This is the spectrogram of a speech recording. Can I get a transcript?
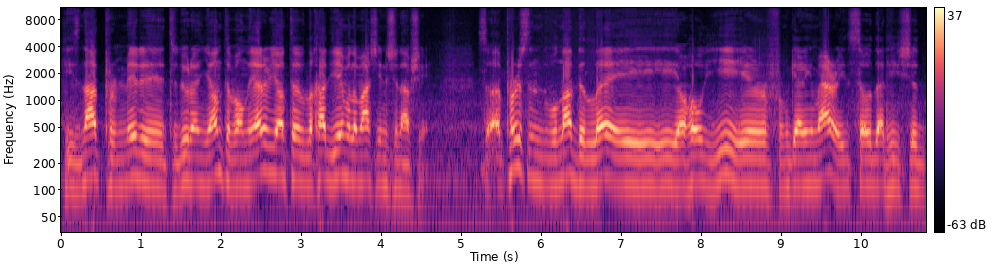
he's not permitted to do it on Yontiv, only Erev lechad yem So a person will not delay a whole year from getting married, so that he should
